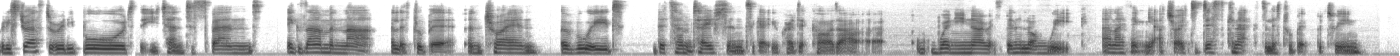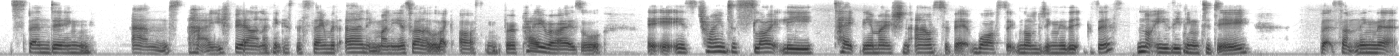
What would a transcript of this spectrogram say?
really stressed or really bored, that you tend to spend, examine that a little bit and try and avoid the temptation to get your credit card out uh, when you know it's been a long week. And I think, yeah, try to disconnect a little bit between spending and how you feel. And I think it's the same with earning money as well, or like asking for a pay rise, or it is trying to slightly take the emotion out of it whilst acknowledging that it exists. Not easy thing to do, but something that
